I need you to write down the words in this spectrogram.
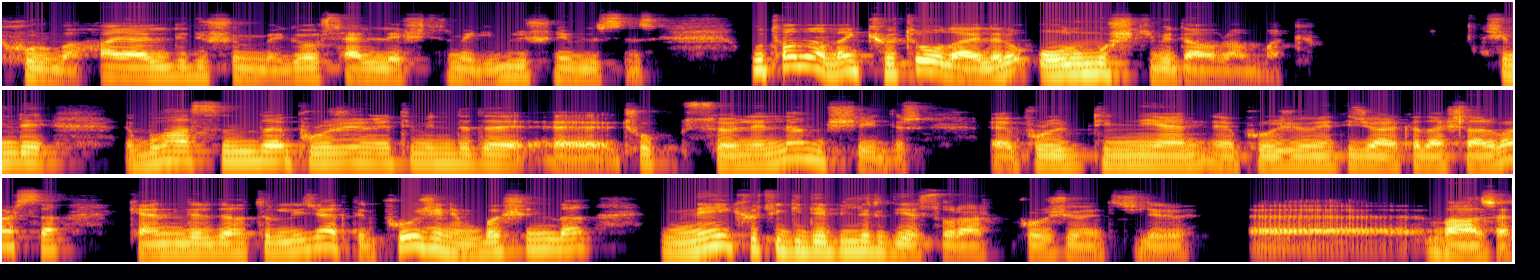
kurma, hayalde düşünme, görselleştirme gibi düşünebilirsiniz. Bu tamamen kötü olayları olmuş gibi davranmak. Şimdi bu aslında proje yönetiminde de e, çok söylenilen bir şeydir. E, pro, dinleyen e, proje yönetici arkadaşlar varsa kendileri de hatırlayacaktır. Projenin başında ne kötü gidebilir diye sorar proje yöneticileri e, bazen.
